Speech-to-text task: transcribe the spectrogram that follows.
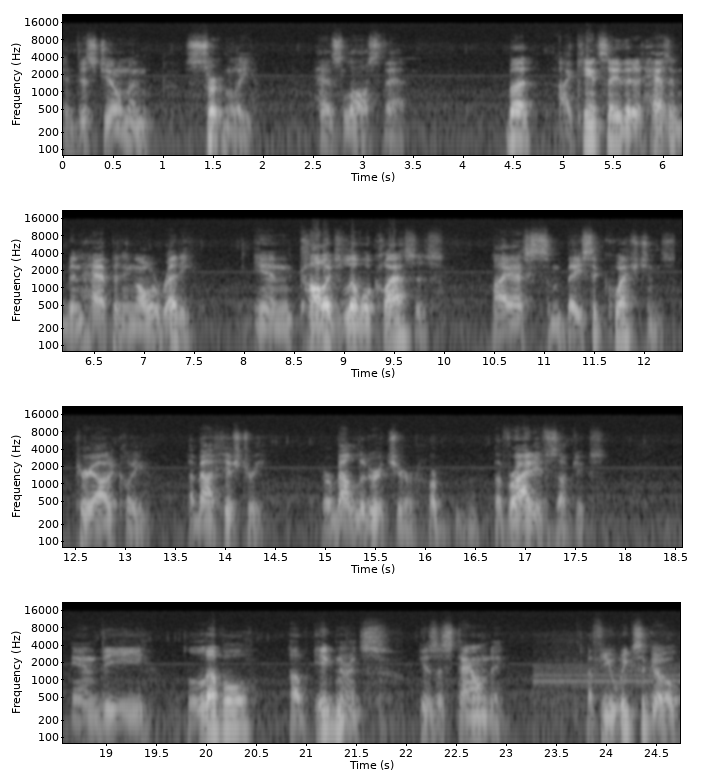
And this gentleman certainly has lost that. But I can't say that it hasn't been happening already. In college level classes, I ask some basic questions periodically about history or about literature or a variety of subjects. And the level of ignorance is astounding. A few weeks ago,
